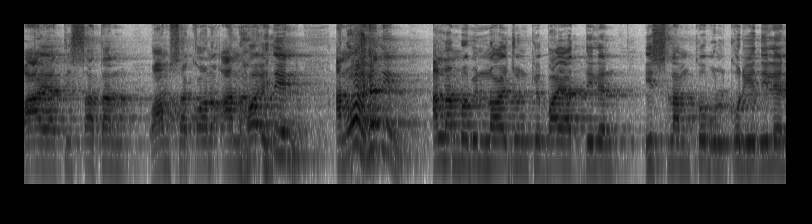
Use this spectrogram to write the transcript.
বায়াতি সাতান ওয়ামসা কন আনহেদিন আনহেদিন আল্লাহ নবীর নয় জনকে বায়াত দিলেন, ইসলাম কবুল করিয়ে দিলেন,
